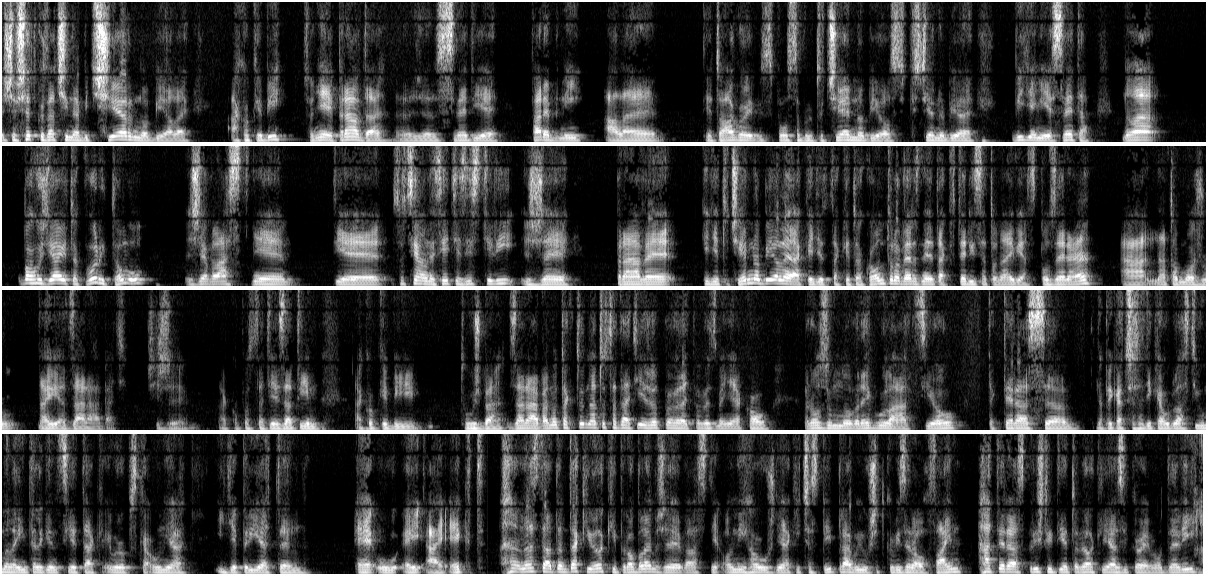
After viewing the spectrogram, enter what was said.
že všetko začína byť čierno-biele, ako keby, čo nie je pravda, že svet je farebný, ale tieto algoritmy spôsobujú tú čiernobielosť, čiernobiele videnie sveta. No a bohužiaľ je to kvôli tomu, že vlastne tie sociálne siete zistili, že práve keď je to čiernobiele a keď je to takéto kontroverzné, tak vtedy sa to najviac pozerá a na to môžu najviac zarábať. Čiže ako v podstate za tým ako keby túžba zarábať. No tak to, na to sa dá tiež odpovedať povedzme nejakou rozumnou reguláciou, tak teraz e, napríklad čo sa týka oblasti umelej inteligencie, tak Európska únia ide prijať ten EU AI Act. Nastal tam taký veľký problém, že vlastne oni ho už nejaký čas pripravujú, všetko vyzeralo fajn. A teraz prišli tieto veľké jazykové modely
